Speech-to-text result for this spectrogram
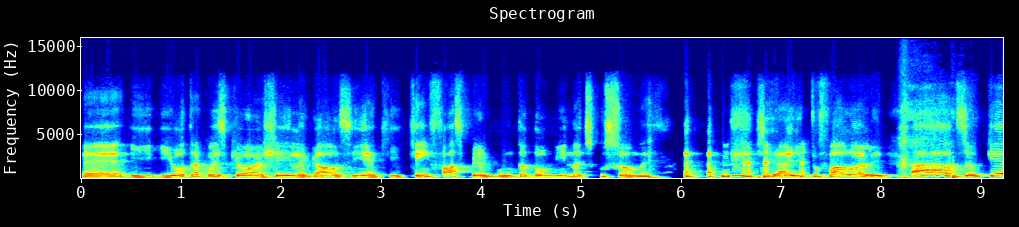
é, e, e, outra coisa que eu achei legal, assim, é que quem faz pergunta domina a discussão, né? e aí tu falou ali, ah, não sei o quê,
